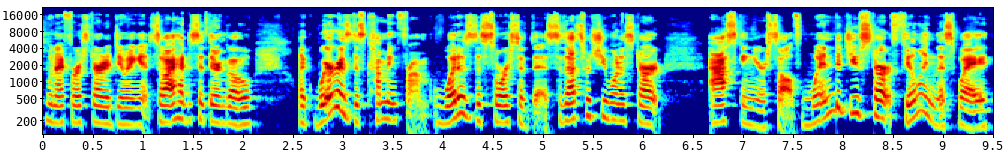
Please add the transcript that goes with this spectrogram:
when I first started doing it. So I had to sit there and go, like, where is this coming from? What is the source of this? So that's what you want to start asking yourself when did you start feeling this way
